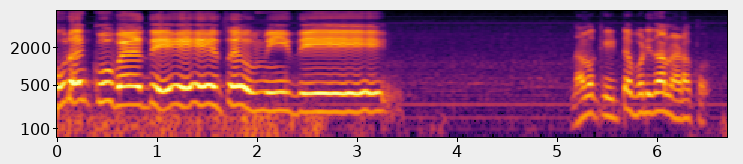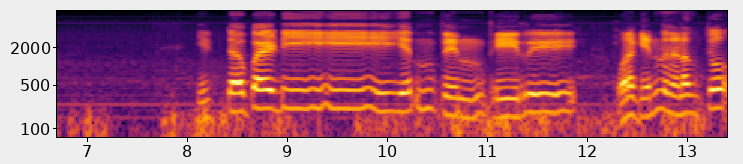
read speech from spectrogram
உனக்குபதேசம் இதே. நமக்கு இட்டபடி தான் நடக்கும். இட்டபடி என்றென்றிரு. உனக்கு என்ன நடந்துச்சோ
